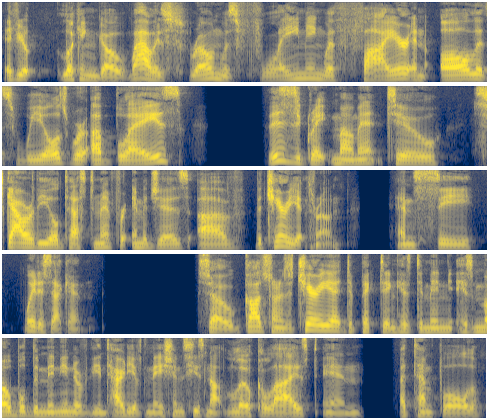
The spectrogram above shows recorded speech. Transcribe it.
if you're looking and go, wow, his throne was flaming with fire and all its wheels were ablaze, this is a great moment to scour the Old Testament for images of the chariot throne and see, wait a second. So God's throne is a chariot depicting his dominion, his mobile dominion over the entirety of the nations. He's not localized in a temple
